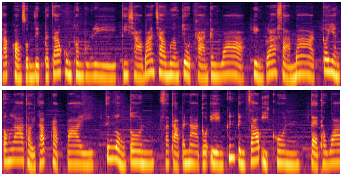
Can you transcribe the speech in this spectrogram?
ทัพของสมเด็จพระเจ้ากรุงธนบุรี ที่ชาวบ้านชาวเมืองโจดขานกันว่า เก่งกล้าสามารถก็ยังต้องล่าถอยทัพกลับไปจึงหลงตน สถาปนาตัวเองขึ้นเป็นเจ้าอีกคน แต่ทว่า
